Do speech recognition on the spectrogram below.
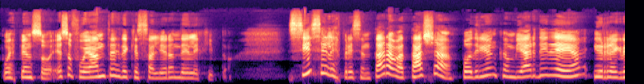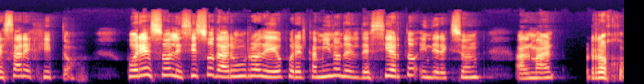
pues pensó, eso fue antes de que salieran del Egipto. Si se les presentara batalla, podrían cambiar de idea y regresar a Egipto. Por eso les hizo dar un rodeo por el camino del desierto en dirección al mar rojo.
